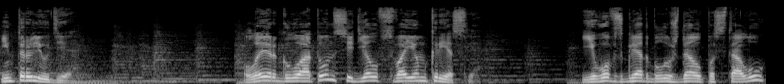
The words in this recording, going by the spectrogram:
Интерлюдия. Лейер Глуатон сидел в своем кресле. Его взгляд блуждал по столу,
